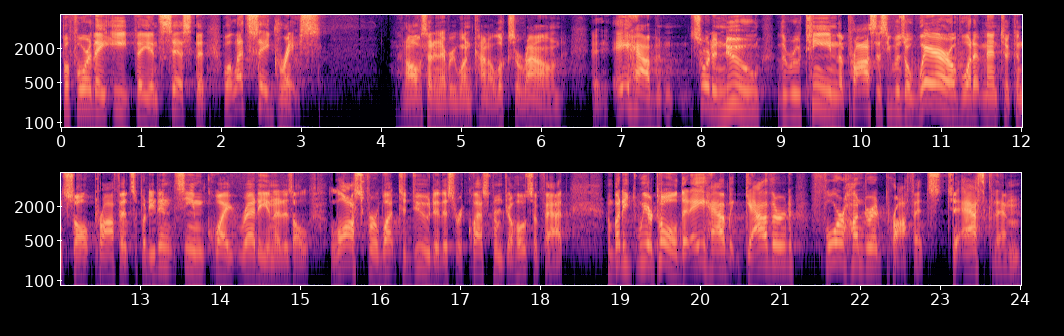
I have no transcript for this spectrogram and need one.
before they eat, they insist that, well, let's say grace. And all of a sudden, everyone kind of looks around. Ahab sort of knew the routine, the process. He was aware of what it meant to consult prophets, but he didn't seem quite ready, and it is a loss for what to do to this request from Jehoshaphat. But he, we are told that Ahab gathered 400 prophets to ask them,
